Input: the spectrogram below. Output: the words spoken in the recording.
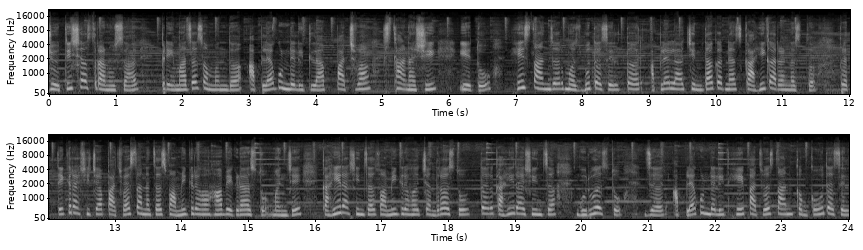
ज्योतिषशास्त्रानुसार प्रेमाचा संबंध आपल्या कुंडलीतला पाचवा स्थानाशी येतो. हे स्थान जर मजबूत असेल तर आपल्याला चिंता करण्यास काही कारण नसतं. प्रत्येक राशीच्या पाचव्या स्थानाचा स्वामीग्रह हा वेगळा असतो. म्हणजे काही राशींचा स्वामीग्रह चंद्र असतो तर काही राशींचा गुरु असतो. जर आपल्या कुंडलीत हे पाचवं स्थान कमकुवत असेल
